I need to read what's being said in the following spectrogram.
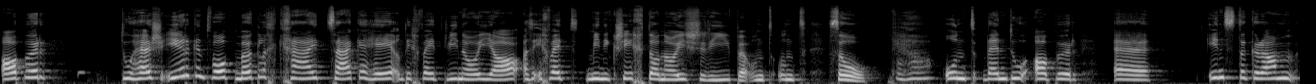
Aber du hast irgendwo die Möglichkeit zu sagen, hey, und ich will wie neu ja, also ich will meine Geschichte auch neu schreiben und, und so. Und wenn du aber äh, Instagram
